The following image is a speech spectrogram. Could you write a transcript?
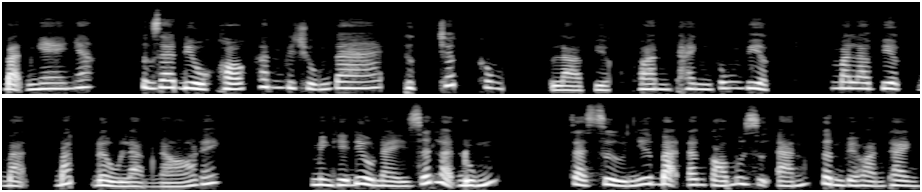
Bạn nghe nhé, thực ra điều khó khăn với chúng ta ấy, thực chất không là việc hoàn thành công việc mà là việc bạn bắt đầu làm nó đấy. Mình thấy điều này rất là đúng Giả sử như bạn đang có một dự án cần phải hoàn thành,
